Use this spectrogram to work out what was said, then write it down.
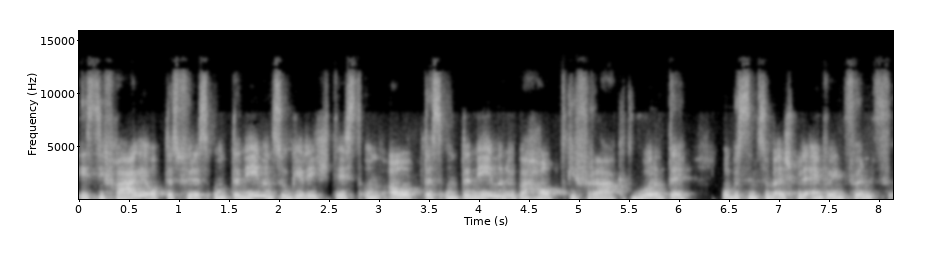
ist die Frage, ob das für das Unternehmen so gericht ist und ob das Unternehmen überhaupt gefragt wurde, ob es denn zum Beispiel einfach in fünf,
